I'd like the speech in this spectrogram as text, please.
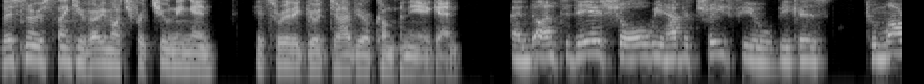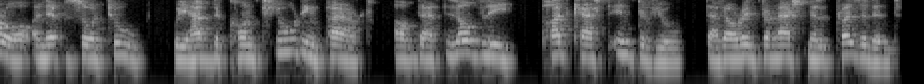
Listeners, thank you very much for tuning in. It's really good to have your company again. And on today's show, we have a treat for you because tomorrow, on episode two, we have the concluding part of that lovely podcast interview that our international president,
